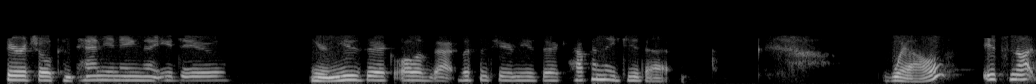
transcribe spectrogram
spiritual companioning that you do, your music, all of that, listen to your music. How can they do that? Well, it's not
